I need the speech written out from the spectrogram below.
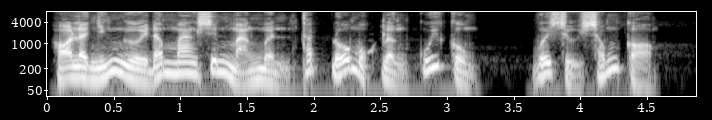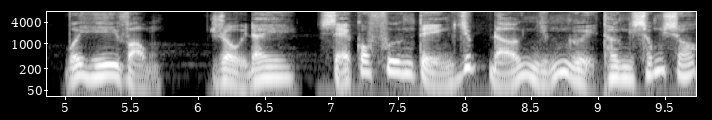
Họ là những người đã mang sinh mạng mình thách đố một lần cuối cùng với sự sống còn, với hy vọng rồi đây sẽ có phương tiện giúp đỡ những người thân sống sót.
